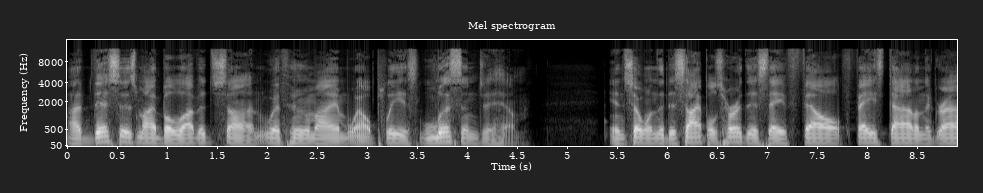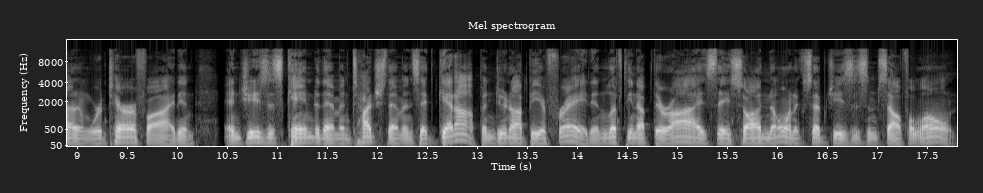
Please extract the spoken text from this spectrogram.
Uh, this is my beloved Son with whom I am well pleased. Listen to him. And so when the disciples heard this, they fell face down on the ground and were terrified. And, and Jesus came to them and touched them and said, Get up and do not be afraid. And lifting up their eyes, they saw no one except Jesus himself alone.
